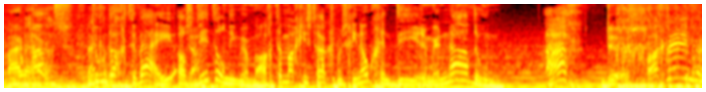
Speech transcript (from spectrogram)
Paardenhaas. Toen dachten wij, als Ja. dit al niet meer mag... dan mag je straks misschien ook geen dieren meer nadoen. Ach, Dus... wacht even.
